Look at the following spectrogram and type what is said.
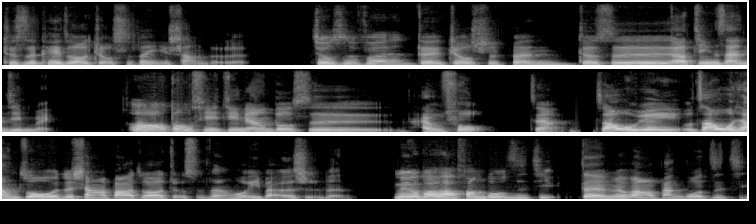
就是可以做到九十分以上的人。九十分，对，九十分就是要尽善尽美。然后东西尽量都是还不错，这样只要我愿意，只要我想做，我就想要把它做到九十分或一百二十分，没有办法放过自己。对，没有办法放过自己。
